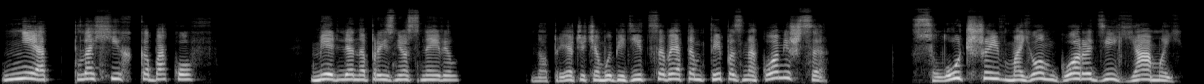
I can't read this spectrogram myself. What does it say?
нет плохих кабаков, медленно произнес Невил. Но прежде чем убедиться в этом, ты познакомишься с лучшей в моем городе ямой.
